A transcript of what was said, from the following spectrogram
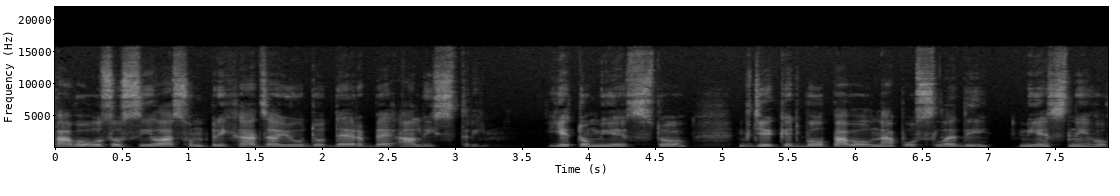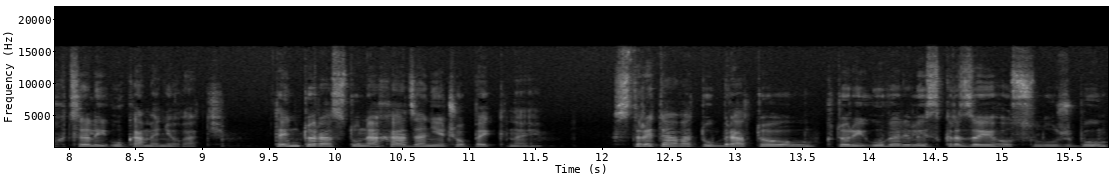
Pavol so Sílasom prichádzajú do Derbe a Listry. Je to miesto, kde keď bol Pavol naposledy, miestni ho chceli ukameňovať. Tento raz tu nachádza niečo pekné. Stretáva tu bratov, ktorí uverili skrze jeho službu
